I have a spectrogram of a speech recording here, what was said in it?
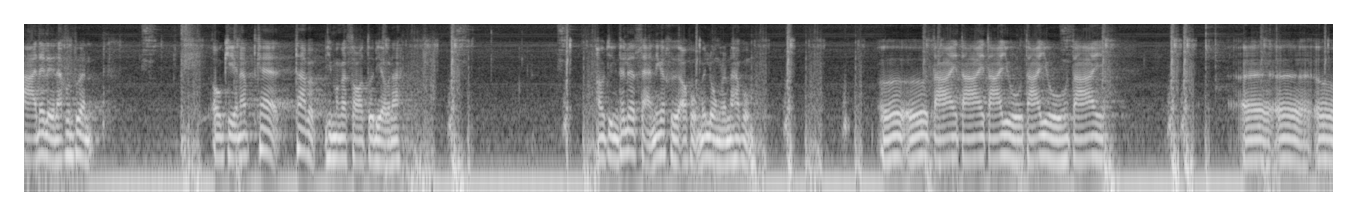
ตายได้เลยนะเพื่อนๆ โอเคนะครับ แค่ถ้าแบบฮิมังกาซอตัวเดียวนะ เอาจริงถ้าเลือดแสนนี่ก็คือเอาผมไม่ลงแล้วนะครับผม เออเออตายตายตายอยู่ตายอยู่ตาย เออเออเออ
